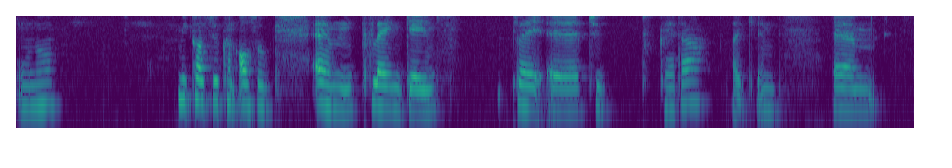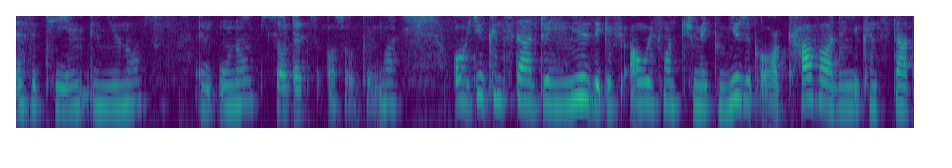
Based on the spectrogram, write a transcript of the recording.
uno. Because you can also um play games. Play uh to together like in um as a team in uno. So in Uno, so that's also a good one. Or you can start doing music if you always want to make music or a cover. Then you can start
